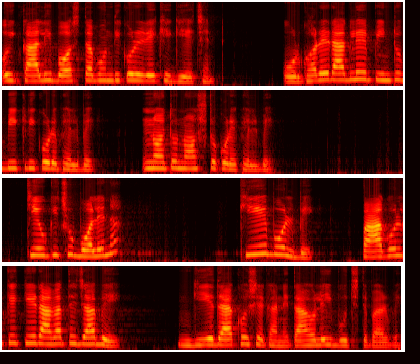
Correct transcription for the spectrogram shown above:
ওই কালি বস্তাবন্দি করে রেখে গিয়েছেন। ওর ঘরে রাখলে পিন্টু বিক্রি করে ফেলবে, নয়তো নষ্ট করে ফেলবে। কেউ কিছু বলে না? কে বলবে? পাগলকে কে রাগাতে যাবে? গিয়ে দেখো সেখানে, তাহলেই বুঝতে পারবে।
